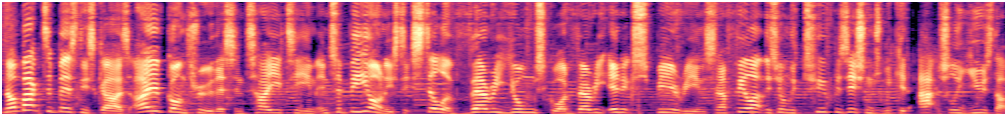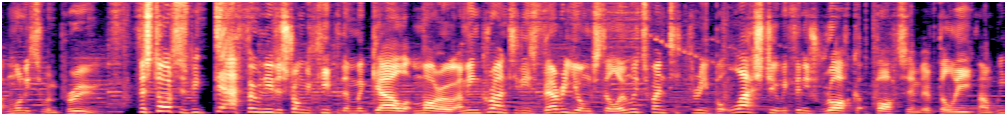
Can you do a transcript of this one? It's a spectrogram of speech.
Now back to business guys, I have gone through this entire team and to be honest it's still a very young squad, very inexperienced and I feel like there's only two positions we could actually use that money to improve. For starters we definitely need a stronger keeper than Miguel Morro. I mean granted he's very young still, only 23 but last year we finished rock bottom of the league man. We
